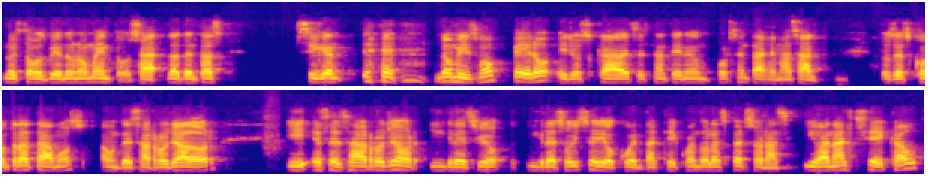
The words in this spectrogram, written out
no estamos viendo un aumento, o sea, las ventas siguen lo mismo, pero ellos cada vez están teniendo un porcentaje más alto. Entonces contratamos a un desarrollador y ese desarrollador ingresó, ingresó y se dio cuenta que cuando las personas iban al checkout,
